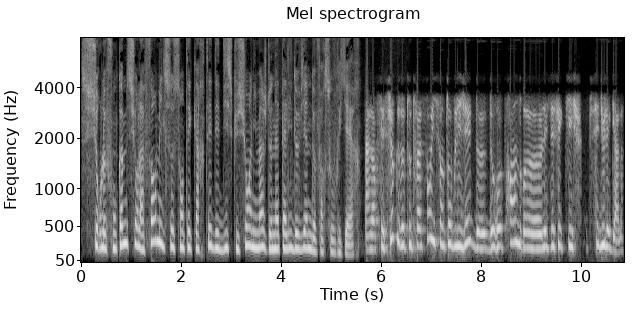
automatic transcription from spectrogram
Sur le fond comme sur la forme, ils se sont écartés des discussions à l'image de Nathalie Devienne de Force ouvrière. Alors c'est sûr que de toute façon, ils sont obligés de, de reprendre euh, les effectifs. C'est du légal.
